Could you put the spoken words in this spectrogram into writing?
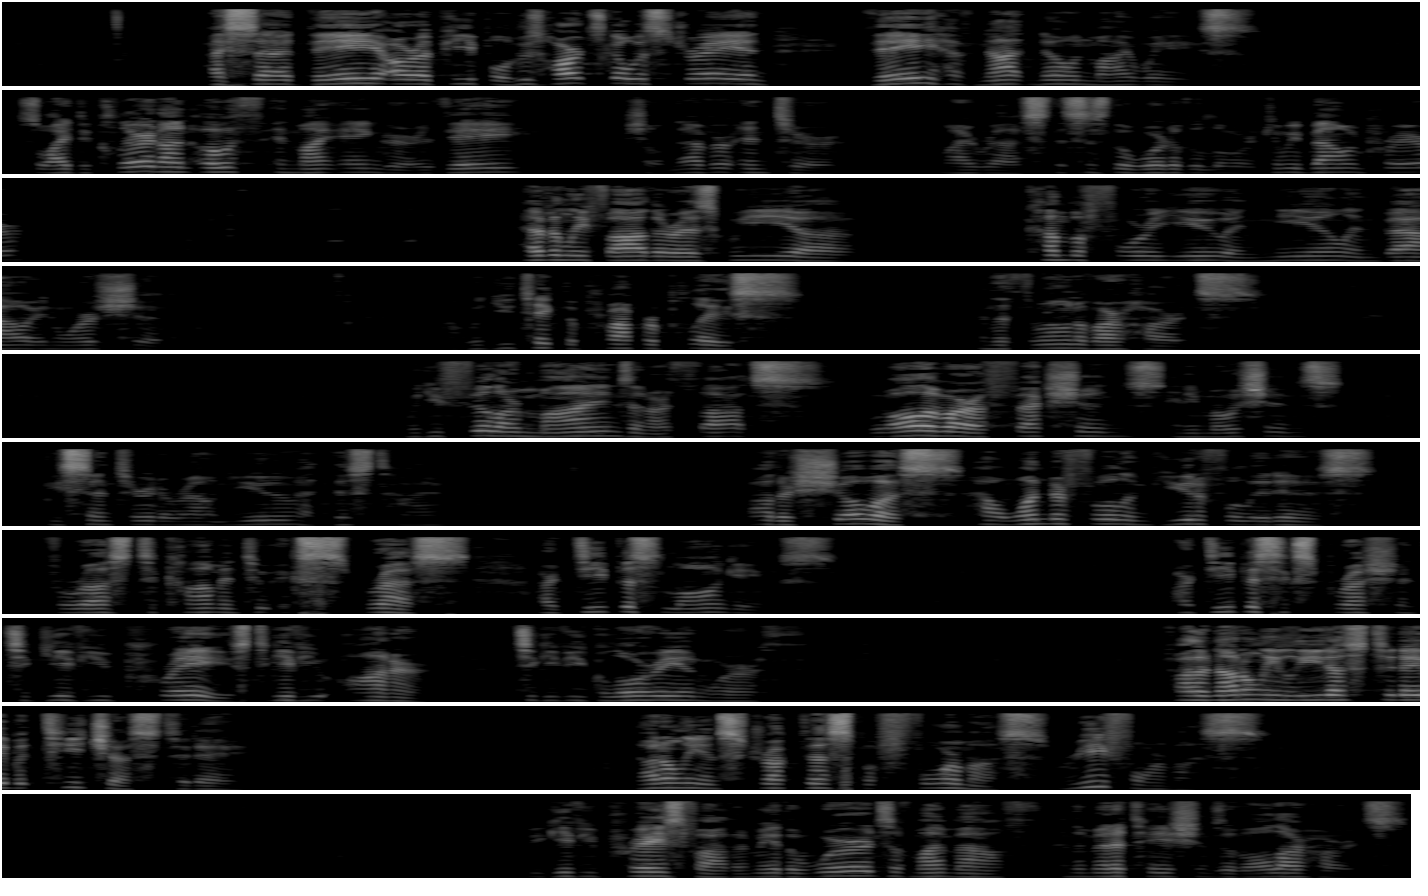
I said, They are a people whose hearts go astray, and they have not known my ways. So I declared on oath in my anger, They shall never enter my rest. This is the word of the Lord. Can we bow in prayer? Heavenly Father, as we uh, come before you and kneel and bow in worship, would you take the proper place in the throne of our hearts? Would you fill our minds and our thoughts? Would all of our affections and emotions be centered around you at this time? Father, show us how wonderful and beautiful it is for us to come and to express our deepest longings, our deepest expression, to give you praise, to give you honor, to give you glory and worth. Father, not only lead us today, but teach us today. Not only instruct us, but form us, reform us. We give you praise, Father. May the words of my mouth and the meditations of all our hearts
